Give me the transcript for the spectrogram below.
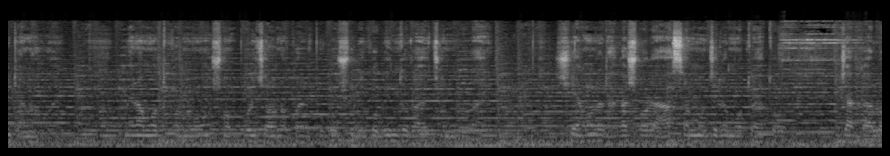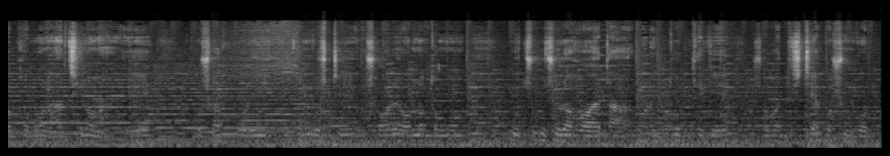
ইট আনা হয়। মেরামত কর্ম সব পরিচালনা করেন প্রকৌশলী গোবিন্দ রায় চন্দ্র রায়। সে আমলে ঢাকা শহরে আসাম মঞ্জিলের মতো এত জাকালো ভবন আর ছিল না। এ পোশাক পরি উকিল গোষ্ঠী শহরের অন্যতম উঁচু উঁচুরা হওয়ায় তা অনেক দূর থেকে সবার দৃষ্টি আকর্ষণ করত।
